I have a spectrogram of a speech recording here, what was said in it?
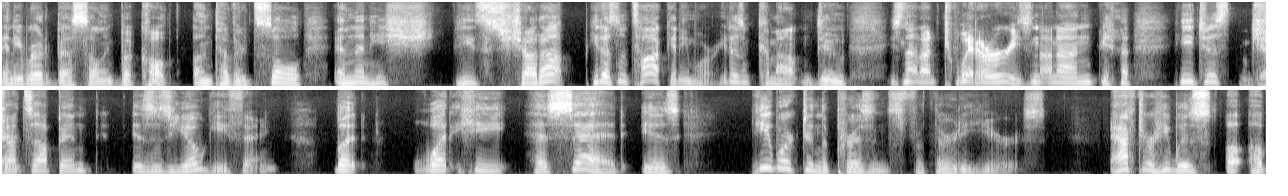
and he wrote a best-selling book called Untethered Soul and then he sh- he's shut up. He doesn't talk anymore. He doesn't come out and do he's not on Twitter, he's not on he just Okay. shuts up and is his yogi thing. But what he has said is he worked in the prisons for 30 years. After he was a, a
